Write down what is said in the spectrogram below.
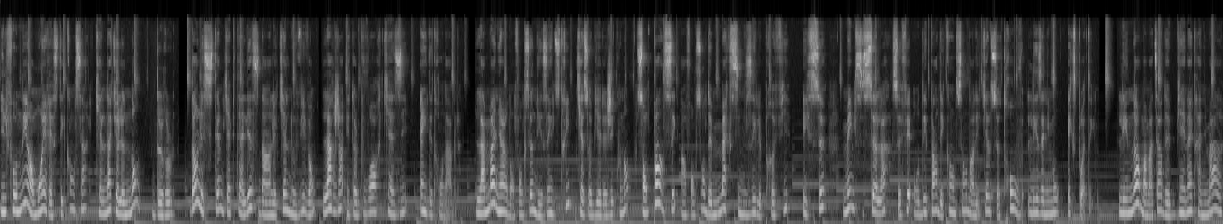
il faut néanmoins rester conscient qu'elle n'a que le nom d'heureux. Dans le système capitaliste dans lequel nous vivons, l'argent est un pouvoir quasi indétrônable. La manière dont fonctionnent les industries, qu'elles soient biologiques ou non, sont pensées en fonction de maximiser le profit et ce, même si cela se fait aux dépens des conditions dans lesquelles se trouvent les animaux exploités. Les normes en matière de bien-être animal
